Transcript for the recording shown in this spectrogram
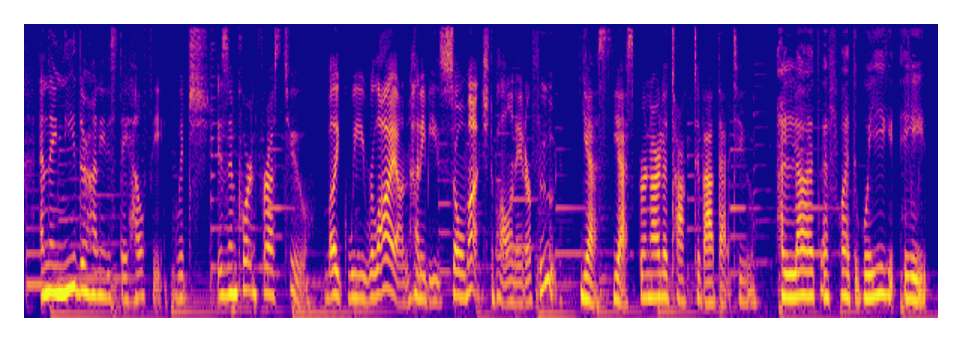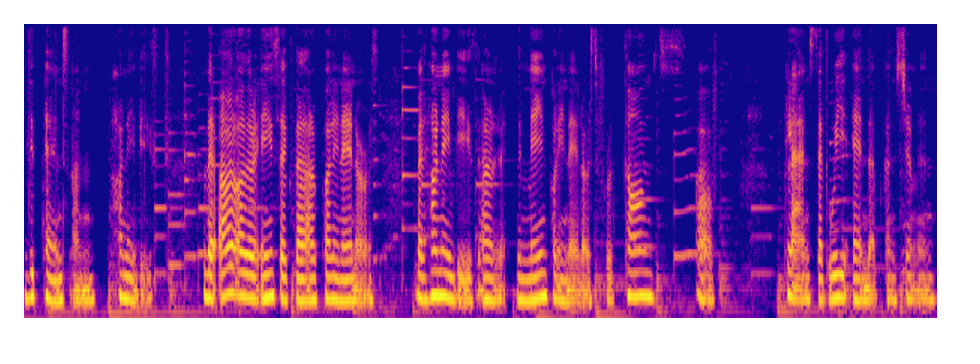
And they need their honey to stay healthy, which is important for us too. Like we rely on honeybees so much to pollinate our food. Yes, yes. Bernarda talked about that too. A lot of what we eat depends on honeybees. There are other insects that are pollinators but honeybees are the main pollinators for tons of plants that we end up consuming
